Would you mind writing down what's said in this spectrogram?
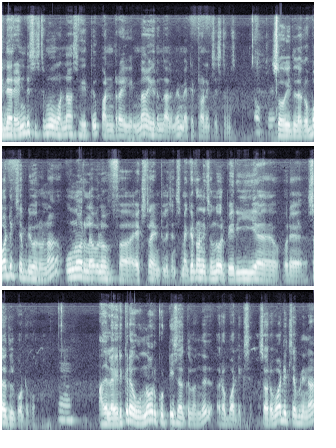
இந்த ரெண்டு சிஸ்டமும் ஒன்றா சேர்த்து பண்ணுற என்ன இருந்தாலுமே மெக்கட்ரானிக் சிஸ்டம்ஸ் ஸோ இதில் ரொபாட்டிக்ஸ் எப்படி வரும்னா இன்னொரு level of extra intelligence mechatronics வந்து ஒரு பெரிய ஒரு சர்க்கிள் போட்டுக்கும். அதில் இருக்கிற இன்னொரு குட்டி சர்க்கிள் வந்து ரொபாட்டிக்ஸ் ஸோ ரொபாட்டிக்ஸ் எப்படின்னா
